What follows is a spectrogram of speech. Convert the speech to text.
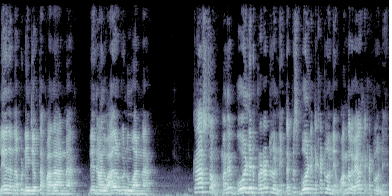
లేదన్నప్పుడు నేను చెప్తా పదా అన్న. లేదు నాది వాదులకు నువ్వు అన్న. కష్టం మన దగ్గర బోల్డ్ అని ప్రొడక్ట్లు ఉన్నాయి. దట్ మీన్స్ బోల్డ్ టికెట్లు ఉన్నాయి. వందల వేల టికెట్లు ఉన్నాయి.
